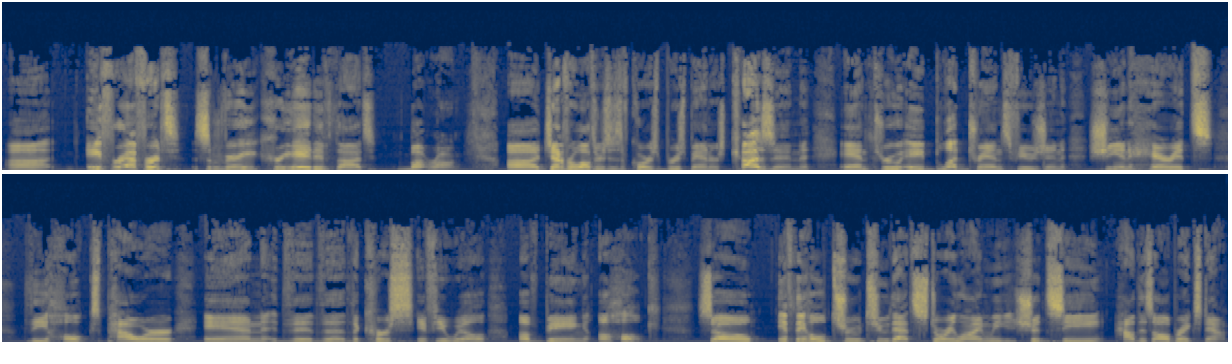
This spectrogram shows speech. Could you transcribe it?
uh, a for effort, some very creative thoughts, but wrong. Uh, Jennifer Walters is, of course, Bruce Banner's cousin, and through a blood transfusion, she inherits the Hulk's power and the, the, the curse, if you will, of being a Hulk. So, if they hold true to that storyline, we should see how this all breaks down.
